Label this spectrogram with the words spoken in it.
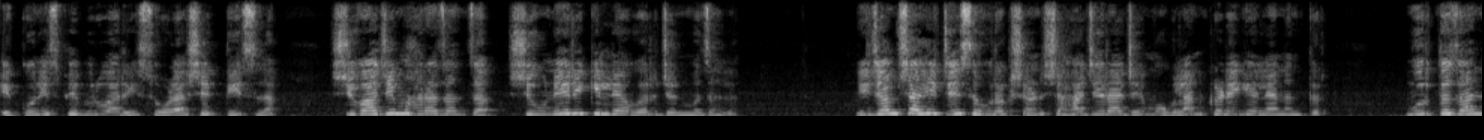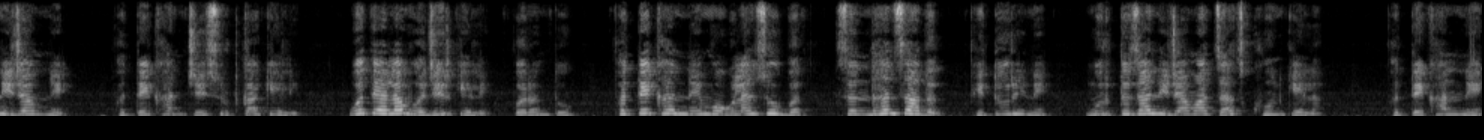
एकोणीस फेब्रुवारी सोळाशे तीसला शिवाजी महाराजांचा शिवनेरी किल्ल्यावर जन्म झाला. निजामशाहीचे संरक्षण शहाजीराजे मोगलांकडे गेल्यानंतर मुर्तजा निजामने फतेखानची सुटका केली व त्याला वजीर केले परंतु फतेखानने मोगलांसोबत संधान साधत फितुरीने मुर्तजा निजामाचाच खून केला. फतेखानने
